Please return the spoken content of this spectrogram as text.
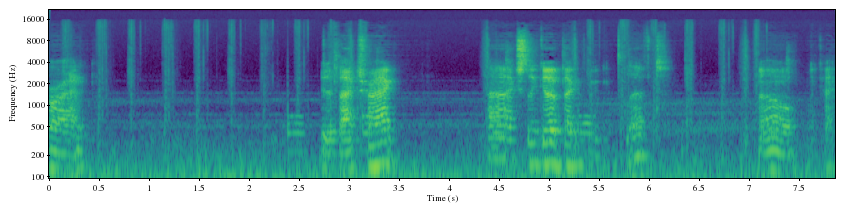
Alright. Did it backtrack? Uh, actually go back left? No, okay.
